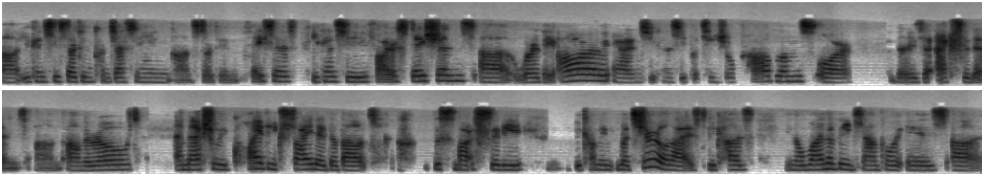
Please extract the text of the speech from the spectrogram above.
uh, you can see certain congestion in uh, certain places. You can see fire stations uh, where they are, and you can see potential problems or there is an accident um, on the road. I'm actually quite excited about the smart city becoming materialized because you know one of the example is uh,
